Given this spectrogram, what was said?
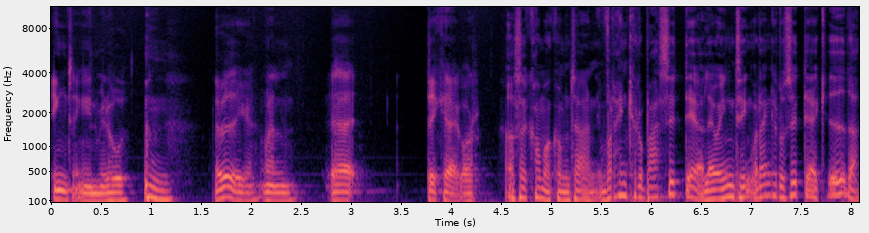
ingenting i mit hoved. Mm. Jeg ved ikke, men ja, det kan jeg godt. Og så kommer kommentaren, hvordan kan du bare sidde der og lave ingenting? Hvordan kan du sidde der og kede dig?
